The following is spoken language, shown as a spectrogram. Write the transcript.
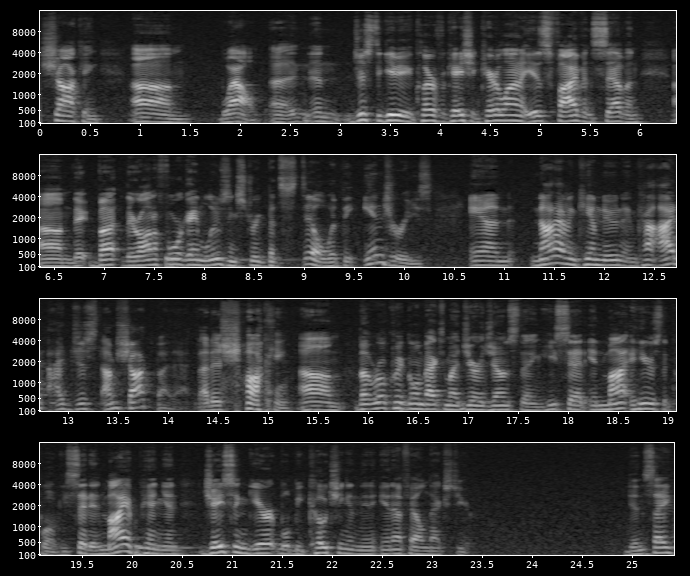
shocking. Um, wow. Uh, and, and just to give you a clarification, Carolina is five and seven, um, they, but they're on a four-game losing streak. But still, with the injuries and not having Cam Newton and Kyle, I, I just I'm shocked by that. That is shocking. Um, but real quick, going back to my Jerry Jones thing, he said, "In my here's the quote. He said, in my opinion, Jason Garrett will be coaching in the NFL next year. Didn't say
